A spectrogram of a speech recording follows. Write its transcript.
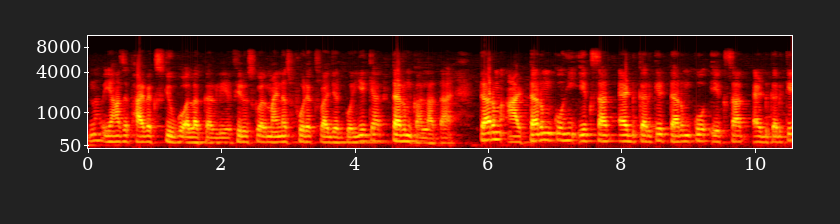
ना? यहाँ से फाइव एक्स क्यूब को अलग कर लिए, फिर उसके बाद minus four x y z को, ये क्या टर्म कहलाता है? टर्म आर टर्म को ही एक साथ ऐड करके टर्म को एक साथ ऐड करके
